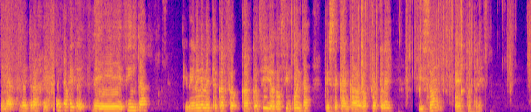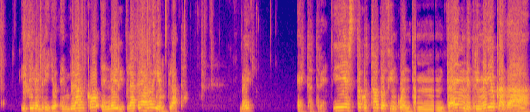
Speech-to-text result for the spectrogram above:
Mira me traje un paquete de cinta que vienen en este cartoncillo 250 que se caen cada 2x3 y son estos tres. Y tienen brillo en blanco, en negro y plateado y en plata. ¿veis? Estos tres. Y esto costó 2.50 mm, traen metro y medio cada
